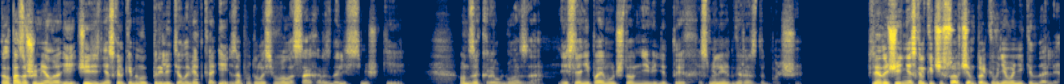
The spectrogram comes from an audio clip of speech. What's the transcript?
Толпа зашумела, и через несколько минут прилетела ветка и запуталась в волосах. Раздались смешки. Он закрыл глаза. Если они поймут, что он не видит их, смелеют гораздо больше. В следующие несколько часов чем только в него не кидали.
